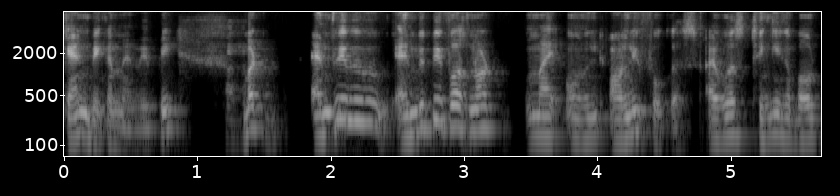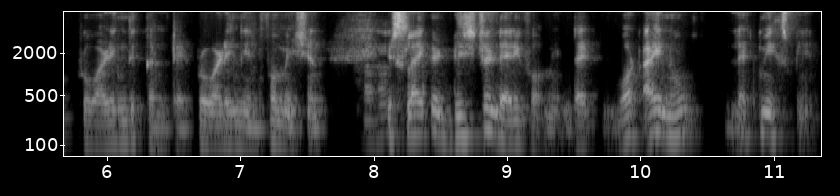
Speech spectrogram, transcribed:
can become MVP. Mm-hmm. But MVP, MVP was not my only, only focus. I was thinking about providing the content, providing the information. Uh-huh. It's like a digital diary for me that what I know, let me explain.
